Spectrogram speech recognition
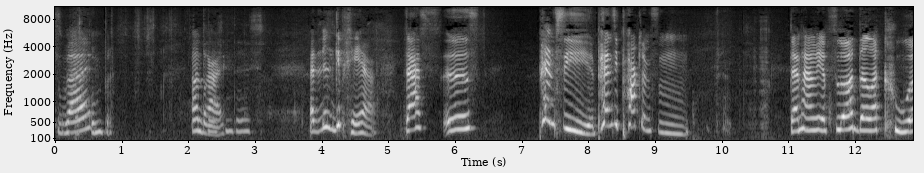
zwei und drei. Was- Gib her. Das ist Pansy. Pansy Parkinson. Dann haben wir Fleur de la Cour.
